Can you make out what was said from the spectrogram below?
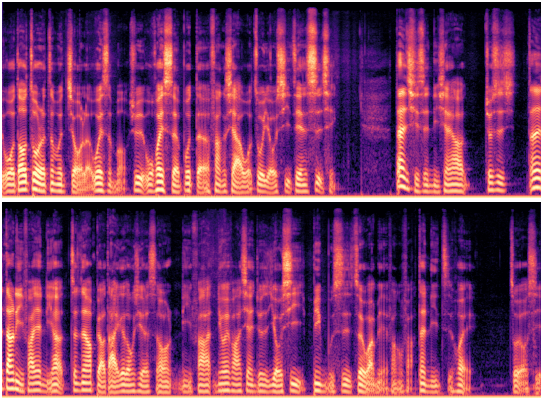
我都做了这么久了，为什么就是我会舍不得放下我做游戏这件事情？但其实你想要就是，但是当你发现你要真正要表达一个东西的时候，你发你会发现就是游戏并不是最完美的方法，但你只会做游戏。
